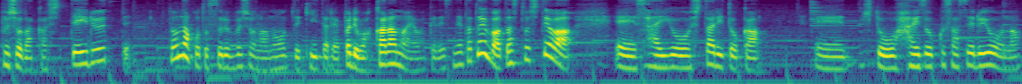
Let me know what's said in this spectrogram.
部署だか知っているってどんなことする部署なのって聞いたらやっぱりわからないわけですね。例えば私としては、えー、採用したりとか、えー、人を配属させるような、ま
